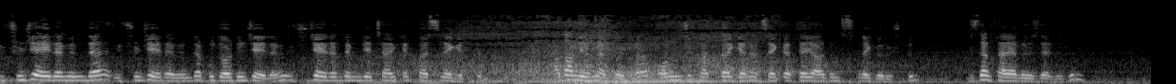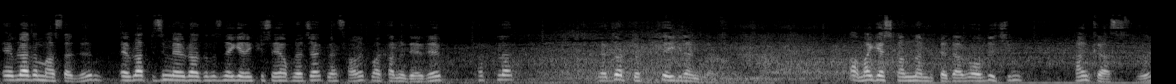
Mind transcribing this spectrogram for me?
üçüncü eylemimde, üçüncü eylemimde, bu dördüncü eylemim, üçüncü eylemde Milliyetçi Hareket Partisi'ne gittim. Adam yerine koydular. 10. katta genel sekreter yardımcısıyla görüştüm. Bizden talebiniz dedim. Evladım hasta dedim. Evlat bizim evladımız ne gerekirse yapılacak ve Sağlık Bakanı devreye kattılar. Ve dört dörtlük de ilgilendiler. Ama geç kalınan bir tedavi olduğu için pankreaslı.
